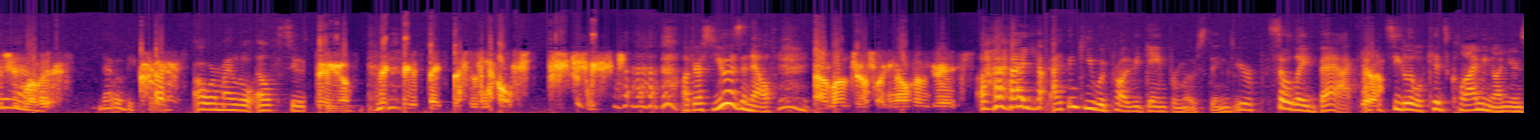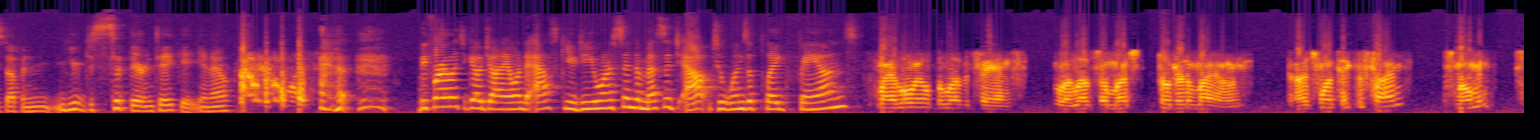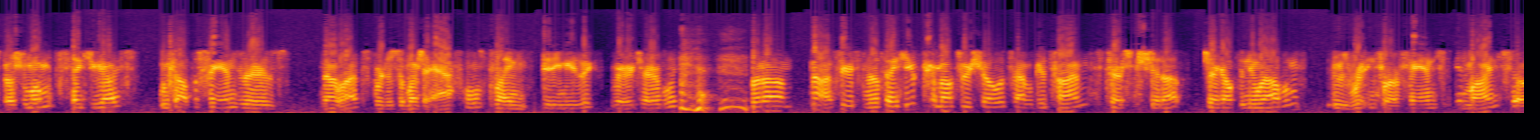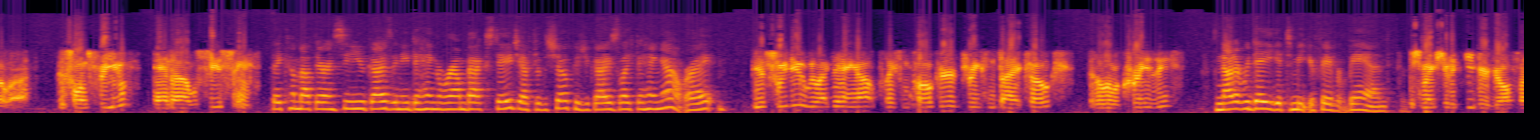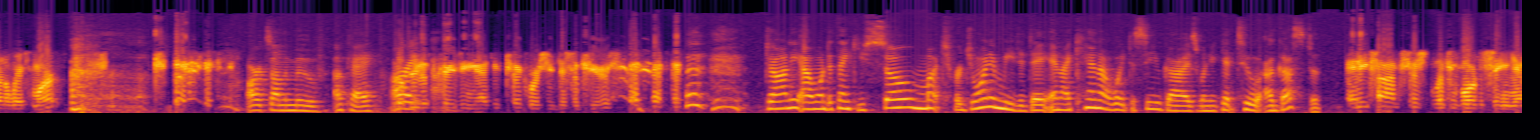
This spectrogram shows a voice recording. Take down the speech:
I should love Yeah, it. that would be cool. I'll wear my little elf suit. There you go. Make make- make this as an elf. I'll dress you as an elf. I love dress like an elf. That's great. I think you would probably be game for most things. You're so laid back. I could see little kids climbing on you and stuff, and you just sit there and take it, you know? Before I let you go, Johnny, I wanted to ask you do you want to send a message out to Winds of Plague fans? My loyal, beloved fans, who I love so much, children of my own. I just want to take this time, this moment, special moment, to thank you guys. Without the fans, there's not us. We're just a bunch of assholes playing shitty music very terribly. But um, no, seriously, no, thank you. Come out to a show. Let's have a good time. Tear some shit up. Check out the new album. It was written for our fans in mind, so uh, this one's for you. And uh, we'll see you soon. They come out there and see you guys. They need to hang around backstage after the show because you guys like to hang out, right? Yes, we do. We like to hang out, play some poker, drink some Diet Coke, get a little crazy. Not every day you get to meet your favorite band. Just make sure to keep your girlfriend away from art. Art's on the move. Okay. All right. this crazy magic trick where she disappears. Johnny, I want to thank you so much for joining me today, and I cannot wait to see you guys when you get to Augusta. Anytime, just looking forward to seeing you.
